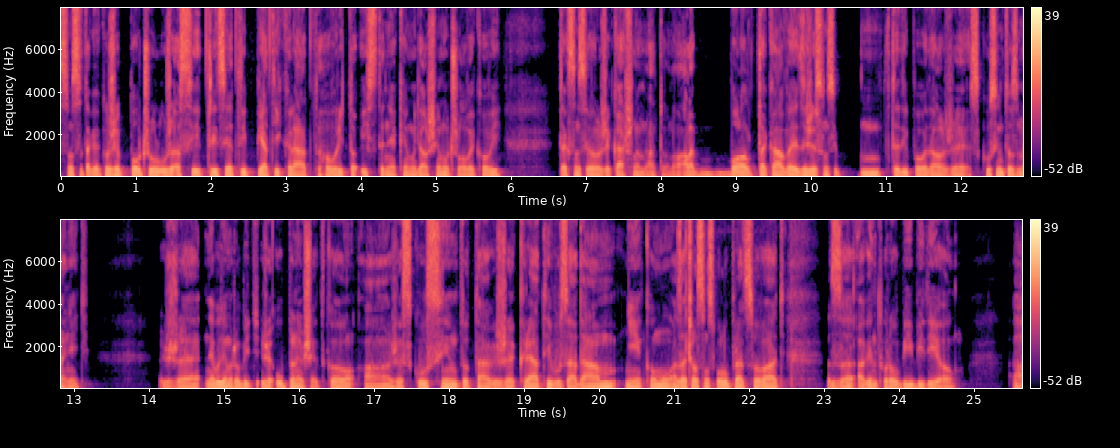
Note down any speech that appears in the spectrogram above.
som sa tak akože počul už asi 35. krát hovoriť to isté nejakému ďalšiemu človekovi. Tak som si hovoril, že kašlem na to. No ale bola taká vec, že som si vtedy povedal, že skúsim to zmeniť, že nebudem robiť že úplne všetko a že skúsim to tak, že kreatívu zadám niekomu a začal som spolupracovať s agentúrou BBDO. A,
